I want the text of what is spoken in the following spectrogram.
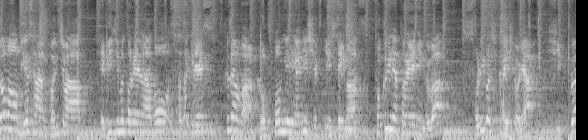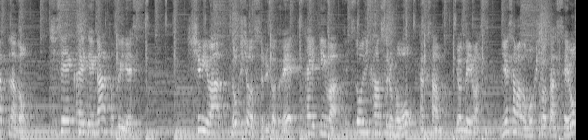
どうも皆さんこんにちは。エビジムトレーナーの佐々木です。普段は六本木エリアに出勤しています。得意なトレーニングは反り腰解消やヒップアップなど姿勢改善が得意です。趣味は読書をすることで最近は鉄道に関する本をたくさん読んでいます。皆様の目標達成を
